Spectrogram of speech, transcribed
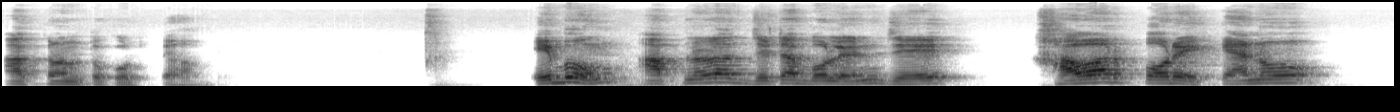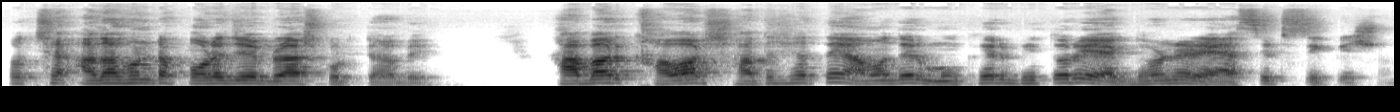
আক্রান্ত করতে হবে। এবং আপনারা যেটা বলেন যে খাওয়ার পরে কেন হচ্ছে আধা ঘণ্টা পরে যে ব্রাশ করতে হবে? খাবার খাওয়ার সাথে সাথে আমাদের মুখের ভিতরে এক ধরনের অ্যাসিড সিক্রেশন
